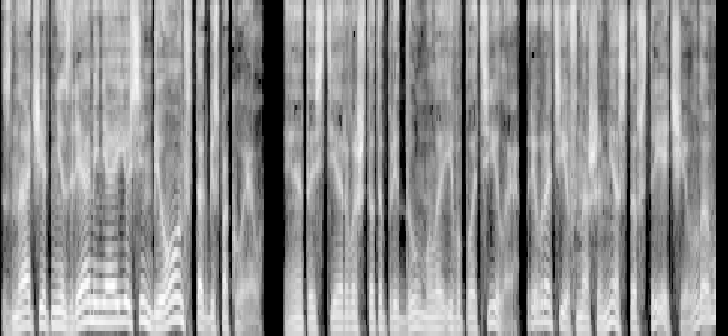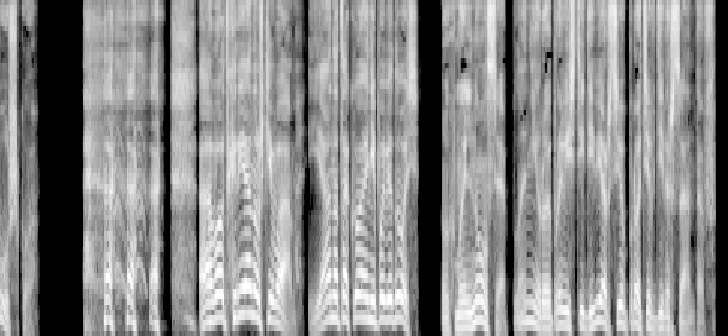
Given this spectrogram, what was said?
Значит, не зря меня ее симбионт так беспокоил. Эта стерва что-то придумала и воплотила, превратив наше место встречи в ловушку. «Ха-ха-ха! А вот хренушки вам! Я на такое не поведусь!» Ухмыльнулся, планируя провести диверсию против диверсантов.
